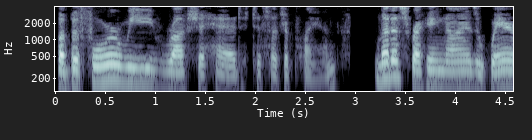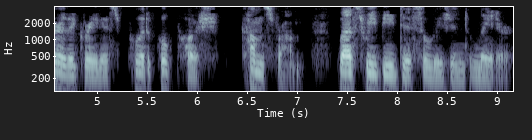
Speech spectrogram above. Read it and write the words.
But before we rush ahead to such a plan, let us recognize where the greatest political push comes from, lest we be disillusioned later.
